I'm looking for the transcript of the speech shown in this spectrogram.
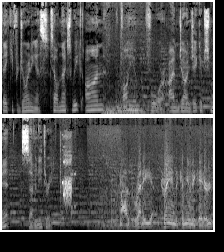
thank you for joining us. Till next week on Volume 4. I'm John Jacob Schmidt, 73 as ready, trained communicators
